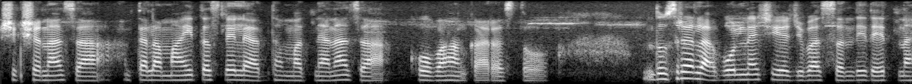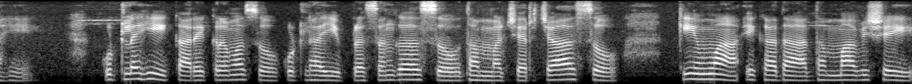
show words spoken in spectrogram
शिक्षणाचा त्याला माहीत असलेल्या धम्मज्ञानाचा खूप अहंकार असतो. दुसऱ्याला बोलण्याची अजिबात संधी देत नाही. कुठलाही कार्यक्रम असो कुठलाही प्रसंग असो धम्मचर्चा असो किंवा एखादा धम्माविषयी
